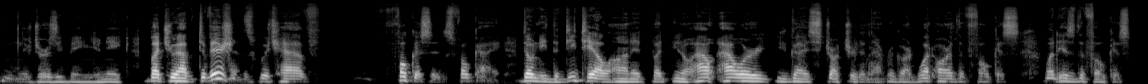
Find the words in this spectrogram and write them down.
New Jersey being unique, but you have divisions which have focuses, foci. Don't need the detail on it, but you know, how, how are you guys structured in that regard? What are the focus? What is the focus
